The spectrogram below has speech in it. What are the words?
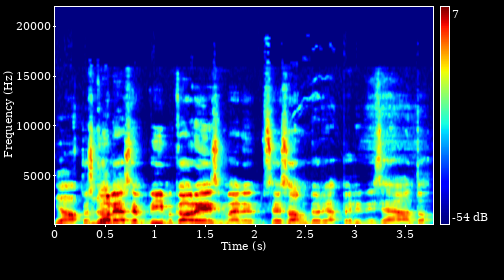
Ja Koska nyt... oli se viime kauden ensimmäinen se Sampdoria-peli, niin sehän antoi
